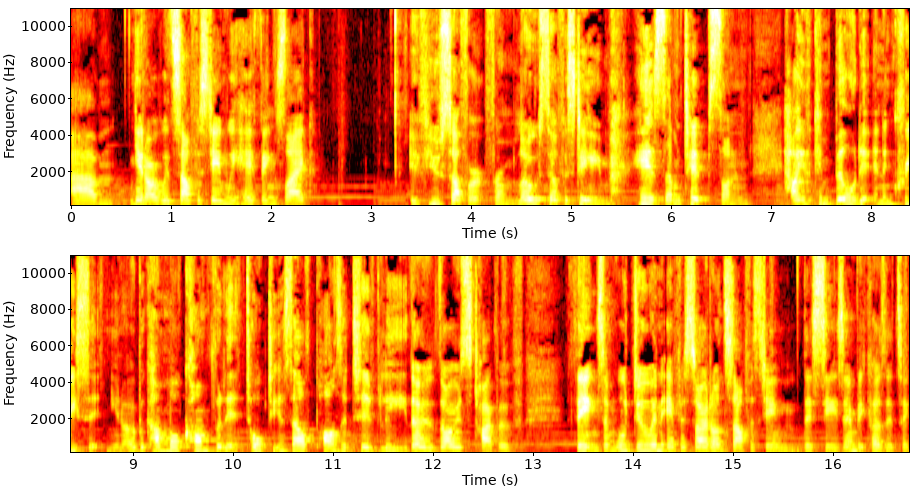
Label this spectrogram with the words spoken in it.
Um, you know, with self esteem, we hear things like, if you suffer from low self esteem, here's some tips on how you can build it and increase it. You know, become more confident, talk to yourself positively, those, those type of things. And we'll do an episode on self esteem this season because it's a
